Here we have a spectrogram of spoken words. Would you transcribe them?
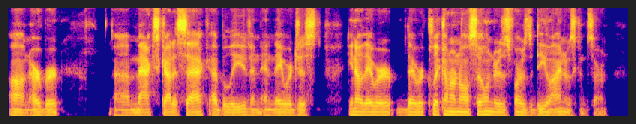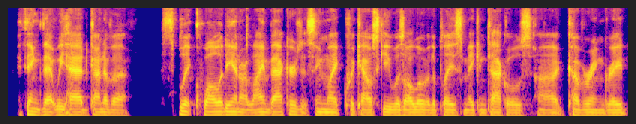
on Herbert. Uh, Max got a sack, I believe, and and they were just you know they were they were clicking on all cylinders as far as the D line was concerned. I think that we had kind of a split quality in our linebackers. It seemed like Kwiatkoski was all over the place, making tackles, uh, covering great.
